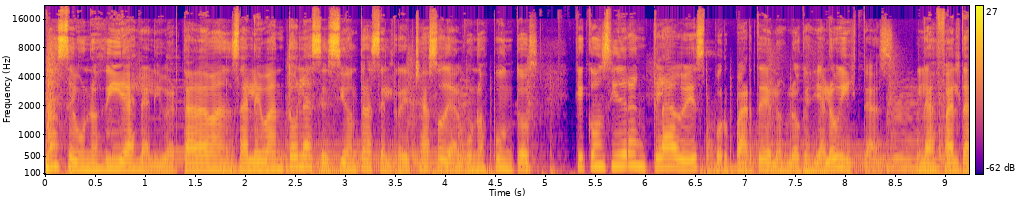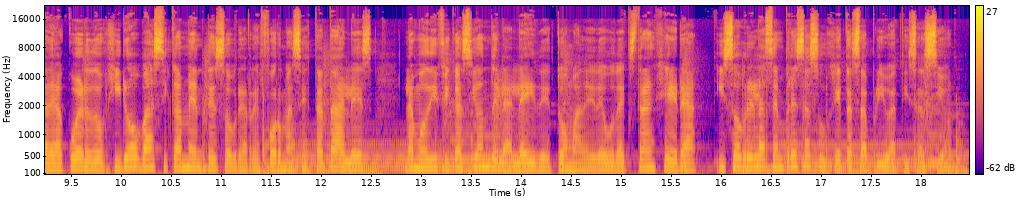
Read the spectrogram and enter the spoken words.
Hace unos días, La Libertad Avanza levantó la sesión tras el rechazo de algunos puntos que consideran claves por parte de los bloques dialoguistas. La falta de acuerdo giró básicamente sobre reformas estatales, la modificación de la ley de toma de deuda extranjera y sobre las empresas sujetas a privatización.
